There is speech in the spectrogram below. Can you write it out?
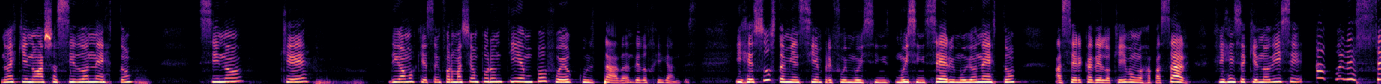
no es que no haya sido honesto, sino que, digamos que esa información por un tiempo fue ocultada de los gigantes. Y Jesús también siempre fue muy, sincero y muy honesto acerca de lo que íbamos a pasar. Fíjense que no dice, ah, puede ser,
